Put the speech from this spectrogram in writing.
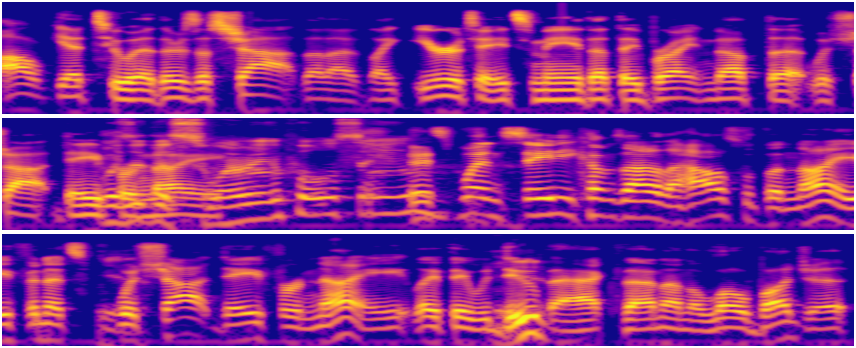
I'll get to it. There's a shot that I like irritates me that they brightened up that was shot day Was for it the night. swimming pool scene? It's when Sadie comes out of the house with a knife, and it's Yeah. was shot day for night, like they would do Yeah. back then on a low budget.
